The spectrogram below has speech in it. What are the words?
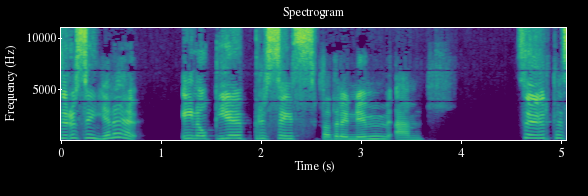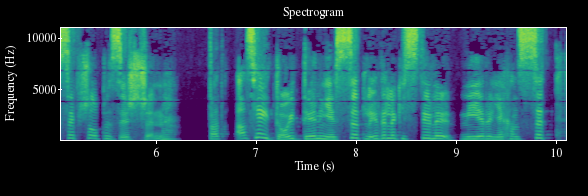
so dis 'n hele NLP proses wat hulle noem um third perceptual position wat as jy daai doen en jy sit letterlik die stoele neer en jy gaan sit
